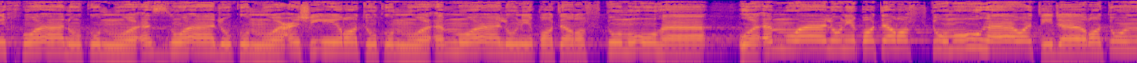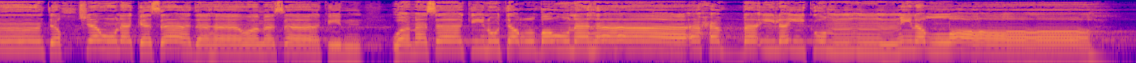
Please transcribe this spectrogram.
وإخوانكم وأزواجكم وعشيرتكم وأموال اقترفتموها وأموال اقترفتموها وتجارة تخشون كسادها ومساكن ومساكن ترضونها أحب إليكم من الله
